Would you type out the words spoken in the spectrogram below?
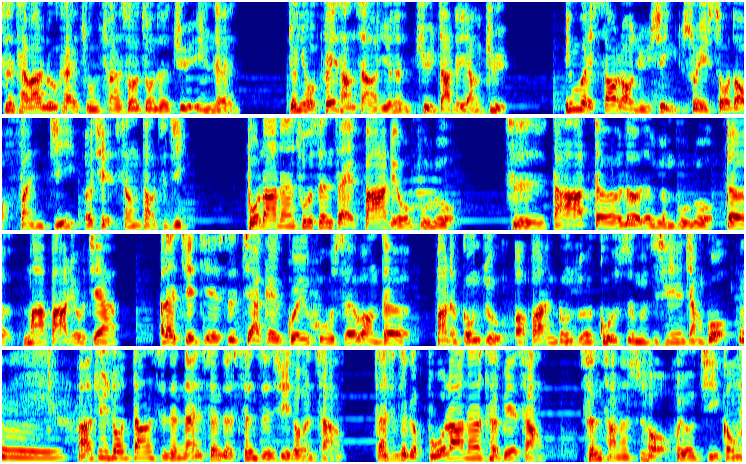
是台湾卢凯族传说中的巨婴人，拥有非常长也很巨大的阳具，因为骚扰女性，所以受到反击，而且伤到自己。博拉呢，出生在巴留部落，是达德勒的原部落的马巴流家。他的姐姐是嫁给鬼狐蛇王的巴冷公主哦，巴冷公主的故事我们之前也讲过。嗯，啊，据说当时的男生的生殖器都很长，但是这个博拉呢特别长，生产的时候会有几公里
